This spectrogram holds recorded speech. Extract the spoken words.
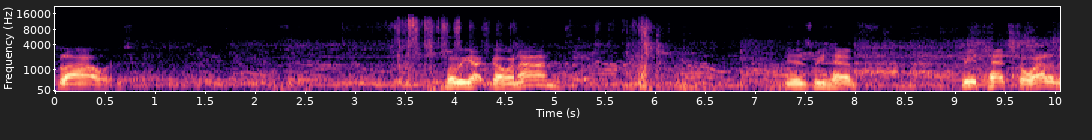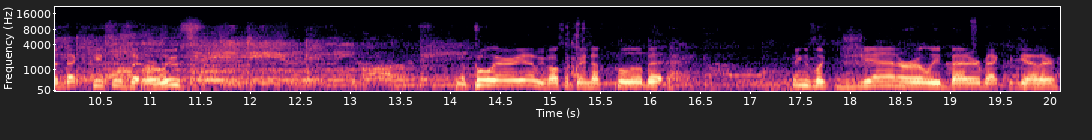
flowers. What we got going on is we have reattached a lot of the deck pieces that were loose in the pool area. We've also cleaned up the pool a little bit. Things look generally better back together.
